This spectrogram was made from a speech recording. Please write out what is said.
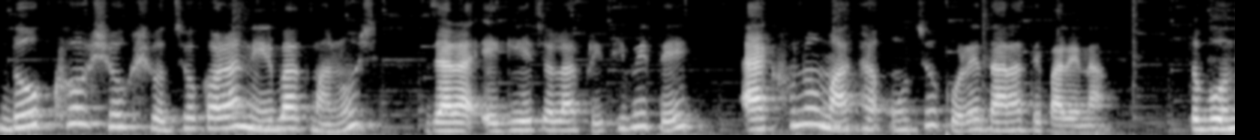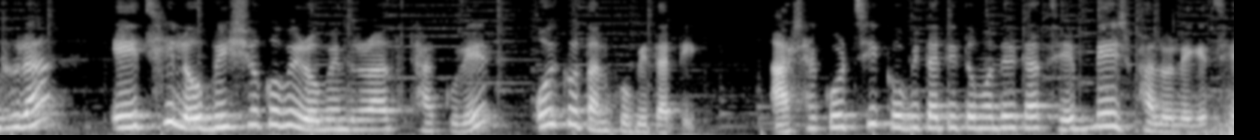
দুঃখ, সুখ সহ্য করা নির্বাক মানুষ যারা এগিয়ে চলা পৃথিবীতে এখনও মাথা উঁচু করে দাঁড়াতে পারে না। তো বন্ধুরা, এই ছিল বিশ্বকবি রবীন্দ্রনাথ ঠাকুরের ঐকতান কবিতাটি। আশা করছি কবিতাটি তোমাদের কাছে বেশ ভালো লেগেছে।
